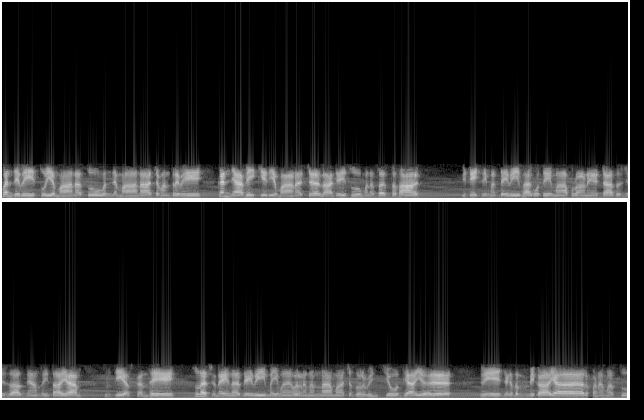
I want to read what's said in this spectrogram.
बन्धिभिः स्तूयमानस्तु वन्द्यमाना च मन्त्रिभिः कन्याभिः कीर्यमाणश्च लाजैषु मनसस्तथा इति श्रीमद्देवी भगवते महापुराणे चादृश्यां संहितायां तृतीयस्कन्धे सुदर्शनेन देवी महिमवर्णनं नाम चतुर्विंशोऽध्यायः। श्री जगदम्बिकायार्पणमस्तु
